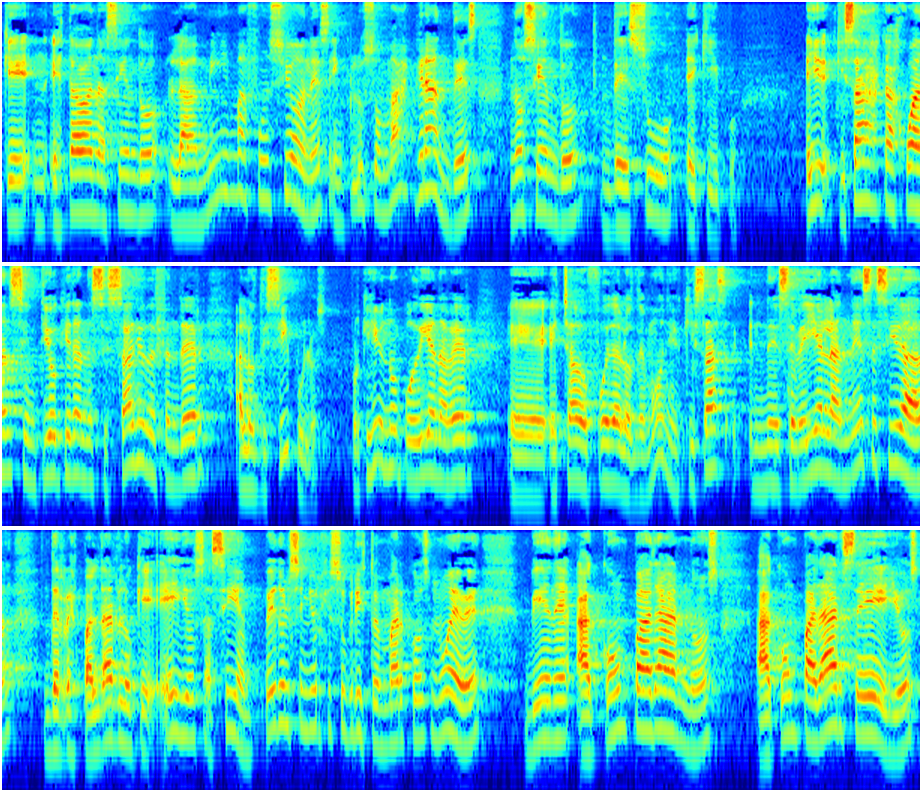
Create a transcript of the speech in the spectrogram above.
que estaban haciendo las mismas funciones, incluso más grandes, no siendo de su equipo. Quizás acá Juan sintió que era necesario defender a los discípulos, porque ellos no podían haber eh, echado fuera a los demonios. Quizás se veía la necesidad de respaldar lo que ellos hacían, pero el Señor Jesucristo en Marcos 9 viene a compararnos, a compararse ellos,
